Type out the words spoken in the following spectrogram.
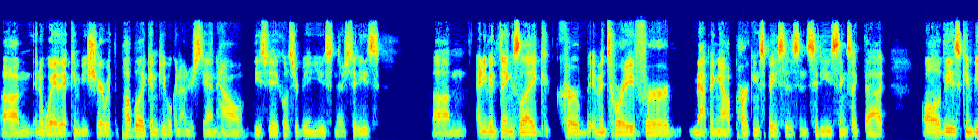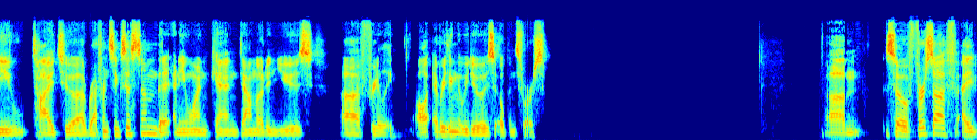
um, in a way that can be shared with the public and people can understand how these vehicles are being used in their cities. Um, and even things like curb inventory for mapping out parking spaces in cities, things like that. All of these can be tied to a referencing system that anyone can download and use uh, freely. All, everything that we do is open source. Um, so first off, I,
